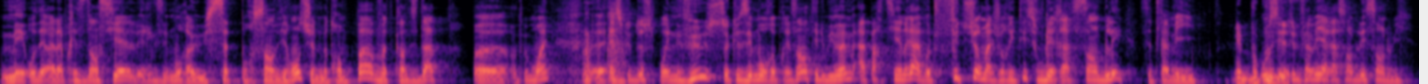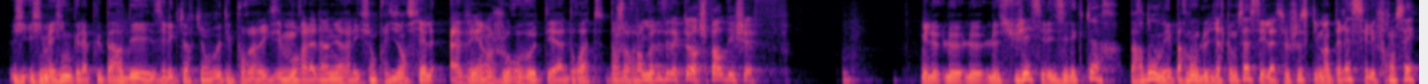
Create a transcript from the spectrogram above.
mais au, à la présidentielle, Éric Zemmour a eu 7% environ, si je ne me trompe pas, votre candidate euh, un peu moins. Euh, est-ce que de ce point de vue, ce que Zemmour représente et lui-même appartiendrait à votre future majorité si vous voulez rassembler cette famille? Mais beaucoup Ou c'est une famille à rassembler sans lui? J'imagine que la plupart des électeurs qui ont voté pour Éric Zemmour à la dernière élection présidentielle avaient un jour voté à droite dans leur vie. Je ne parle pas des électeurs, je parle des chefs. Mais le, le sujet, c'est les électeurs. Pardon, mais pardon de le dire comme ça, c'est la seule chose qui m'intéresse, c'est les Français.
